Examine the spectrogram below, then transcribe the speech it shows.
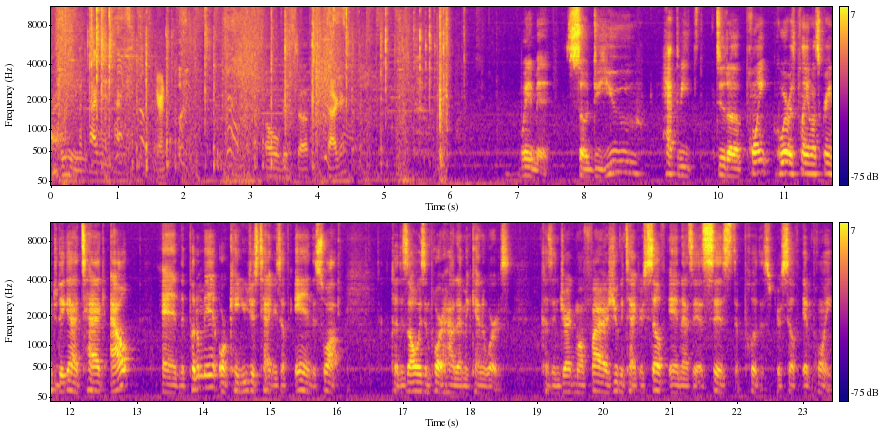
for it. But tag me in, tag me Here. Oh, good stuff. Tagging? Wait a minute. So do you have to be to the point? Whoever's playing on screen, do they gotta tag out and then put them in, or can you just tag yourself in to swap? Because it's always important how that mechanic works. Because in Dragon Ball FighterZ, you can tag yourself in as an assist to put yourself in point,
